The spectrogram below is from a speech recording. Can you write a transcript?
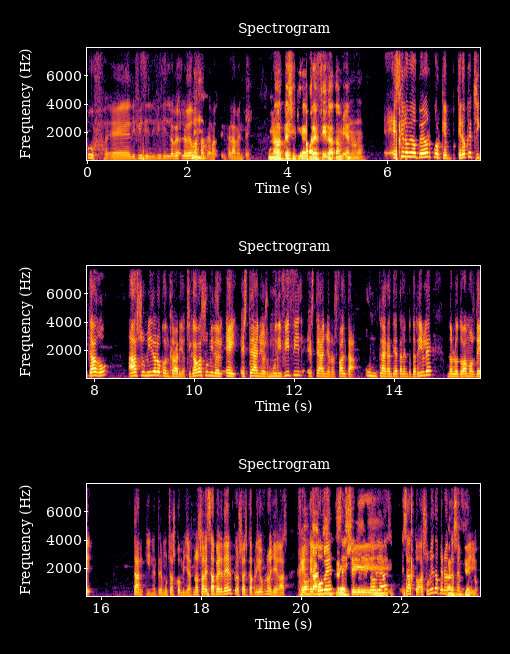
Uf, eh, difícil, difícil. Lo veo, lo veo bastante mal, sinceramente. ¿Una Porque- tesitura parecida también o no? Es que lo veo peor porque creo que Chicago ha asumido lo contrario. Chicago ha asumido el, hey, este año es muy difícil, este año nos falta una cantidad de talento terrible, nos lo tomamos de tanking, entre muchas comillas. No sales a perder, pero sabes que a playoff no llegas. Gente tanking, joven, 6 sí victorias. Exacto, asumiendo que no entras en playoff.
